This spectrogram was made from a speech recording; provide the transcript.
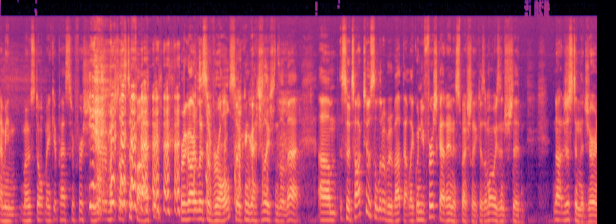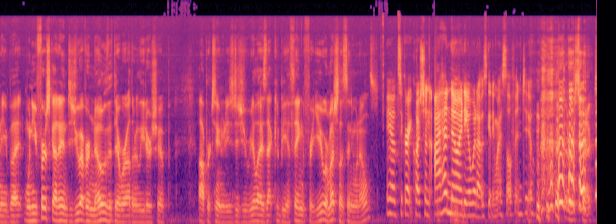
I mean, most don't make it past their first year, much less to five, regardless of role. So, congratulations on that. Um, so, talk to us a little bit about that. Like when you first got in, especially because I'm always interested, not just in the journey, but when you first got in, did you ever know that there were other leadership? Opportunities. Did you realize that could be a thing for you or much less anyone else? Yeah, it's a great question. I had no idea what I was getting myself into. Respect.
